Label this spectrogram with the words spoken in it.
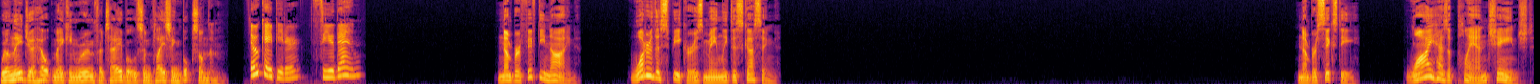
We'll need your help making room for tables and placing books on them. Okay, Peter. See you then. Number 59. What are the speakers mainly discussing? Number 60. Why has a plan changed?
